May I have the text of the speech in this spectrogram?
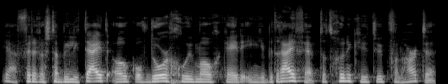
ja, verdere stabiliteit ook of doorgroeimogelijkheden in je bedrijf hebt. Dat gun ik je natuurlijk van harte.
